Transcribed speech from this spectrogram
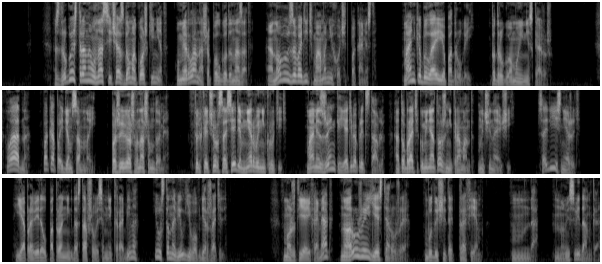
С другой стороны, у нас сейчас дома кошки нет. Умерла наша полгода назад. А новую заводить мама не хочет пока мест. Манька была ее подругой. По-другому и не скажешь. Ладно, пока пойдем со мной. Поживешь в нашем доме. Только чур соседям нервы не крутить. Маме с Женькой я тебя представлю, а то братик у меня тоже некромант, начинающий. Садись, нежить. Я проверил патронник доставшегося мне карабина и установил его в держатель. Может, я и хомяк, но оружие есть оружие. Буду считать трофеем. М-да, ну и свиданка.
